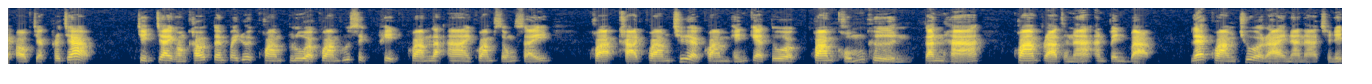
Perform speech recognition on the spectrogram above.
กออกจากพระเจ้า จิตใจของเขาเต็มไปด้วยความกลัว ความรู้สึกผิด ความละอาย ความสงสัยขาดความเชื่อ ความเห็นแก่ตัว ความขมขื่นตัณหา ความปรารถนาอันเป็นบาป และความชั่วร้ายนานาชนิด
